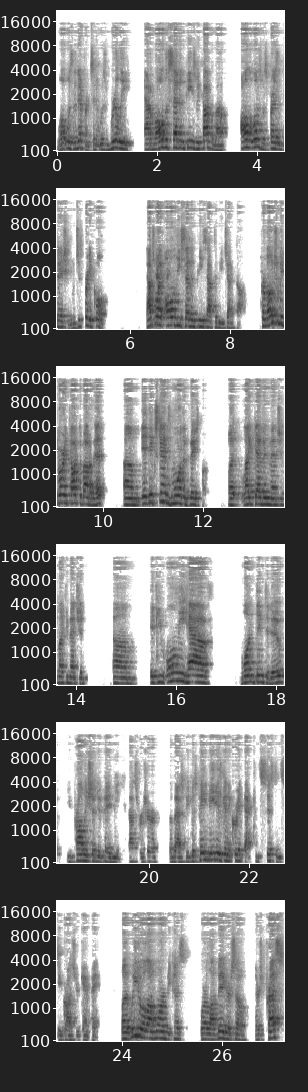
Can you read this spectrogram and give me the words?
What was the difference? And it was really out of all the seven P's we talked about, all it was was presentation, which is pretty cool. That's why all these seven P's have to be checked off. Promotion, we've already talked about a bit. Um, it extends more than Facebook. But like Devin mentioned, like you mentioned, um, if you only have one thing to do, you probably should do paid media. That's for sure the best because paid media is going to create that consistency across your campaign. But we do a lot more because we're a lot bigger. So there's press,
